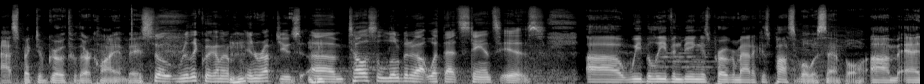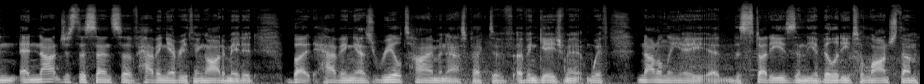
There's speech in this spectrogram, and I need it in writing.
aspect of growth with our client base. So really quick, I'm going to Mm-hmm. interrupt you. Um, tell us a little bit about what that stance is. uh, we believe in being as programmatic as possible with sample, um, and and not just the sense of having everything automated, but having as real time an aspect of, of engagement with not only a, uh the studies and the ability to launch them,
